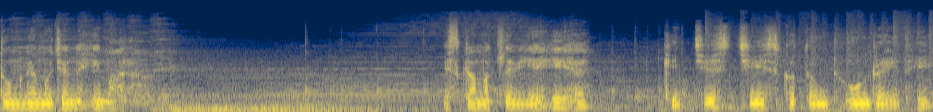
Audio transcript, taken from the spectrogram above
तुमने मुझे नहीं मारा। इसका मतलब यही है कि जिस चीज़ को तुम ढूंढ रही थी,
